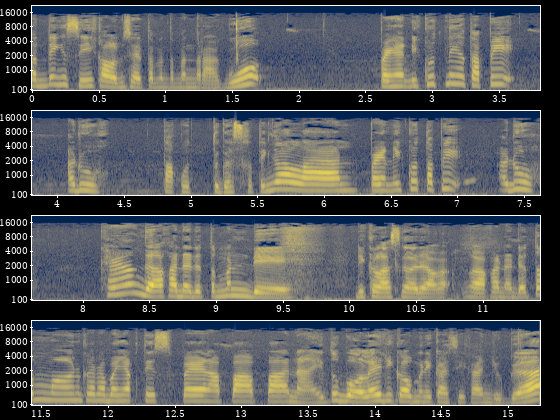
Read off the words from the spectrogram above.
penting sih kalau misalnya teman-teman ragu, pengen ikut nih tapi aduh takut tugas ketinggalan pengen ikut tapi aduh kayaknya nggak akan ada temen deh di kelas nggak ada nggak akan ada teman karena banyak tispen apa-apa nah itu boleh dikomunikasikan juga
